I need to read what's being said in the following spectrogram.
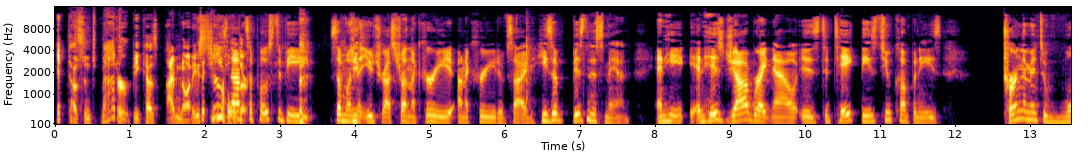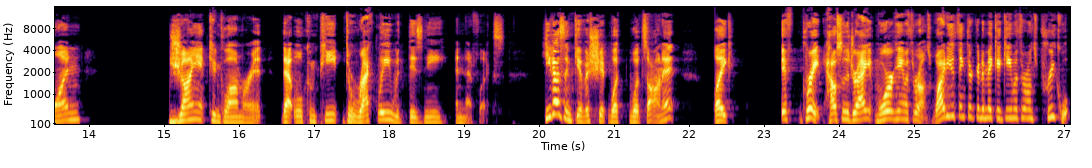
It doesn't matter because I'm not a but shareholder. He's not supposed to be someone he, that you trust on the cre- on a creative side. He's a businessman. And he and his job right now is to take these two companies turn them into one giant conglomerate that will compete directly with Disney and Netflix. He doesn't give a shit what what's on it. Like, if great, House of the Dragon, more Game of Thrones. Why do you think they're going to make a Game of Thrones prequel?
